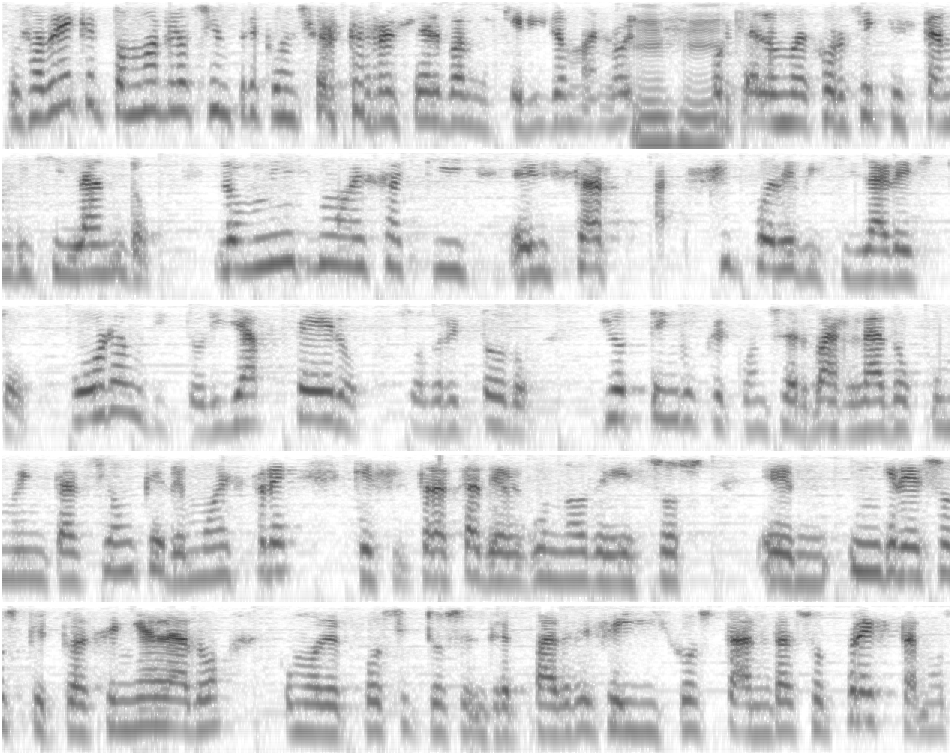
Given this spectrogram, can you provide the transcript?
pues habría que tomarlo siempre con cierta reserva, mi querido Manuel, porque a lo mejor sí te están vigilando. Lo mismo es aquí, el SAT sí puede vigilar esto por auditoría, pero sobre todo yo tengo que conservar la documentación que demuestre que se trata de alguno de esos em, ingresos que tú has señalado, como depósitos entre padres e hijos, tandas o préstamos.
